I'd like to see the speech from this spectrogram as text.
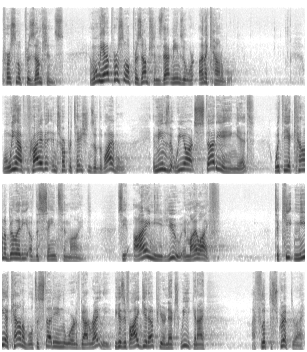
personal presumptions. And when we have personal presumptions, that means that we're unaccountable. When we have private interpretations of the Bible, it means that we aren't studying it with the accountability of the saints in mind. See, I need you in my life to keep me accountable to studying the Word of God rightly. Because if I get up here next week and I, I flip the script or I,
